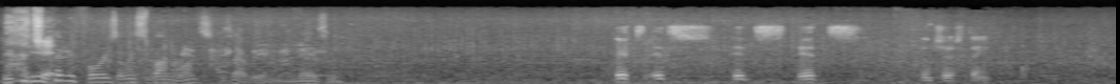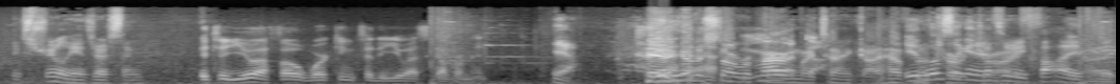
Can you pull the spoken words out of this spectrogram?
Do Watch it. T-34s only spawn once? Because that would be amazing. It's it's it's it's interesting. Extremely interesting. It's a UFO working for the U.S. government. Yeah. Hey, I gotta start repairing my tank. I have It no looks like an. F-35, but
